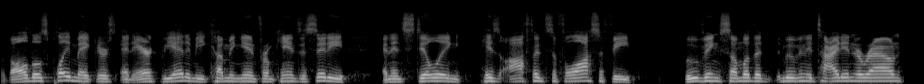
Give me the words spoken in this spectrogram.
with all those playmakers and Eric Bieniemy coming in from Kansas City and instilling his offensive philosophy, moving some of the moving the tight end around,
